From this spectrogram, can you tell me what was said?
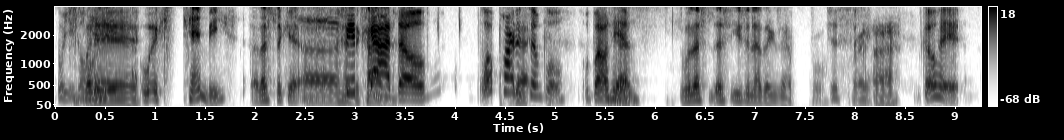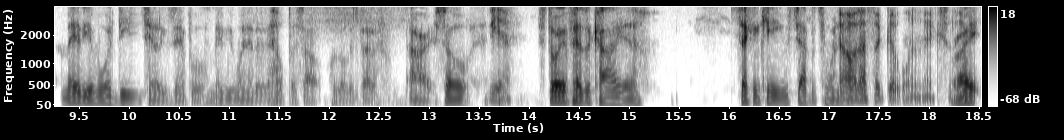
where you're But going. it, Yeah. well, it can be. Uh, let's look at uh it's God though. What part is simple about Yeah. him? Well, let's let's use another example. Just- right. All right. Go ahead. Maybe a more detailed example. Maybe one that'll help us out a little bit better. All right. So Yeah. story of Hezekiah, Second Kings chapter 20. Oh, that's a good one, actually. right?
